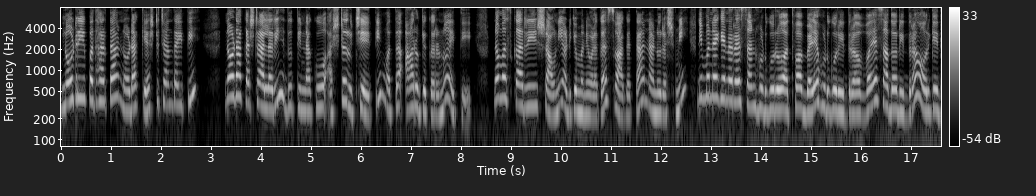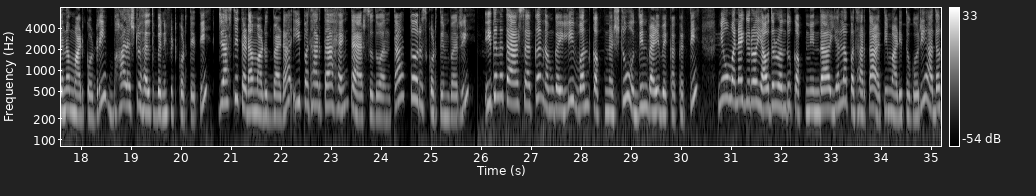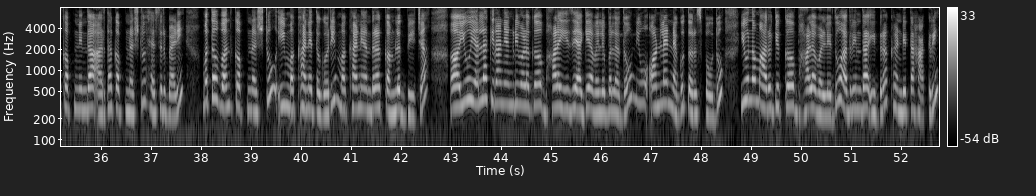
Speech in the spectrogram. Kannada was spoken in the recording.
ನೋಡ್ರಿ ಈ ಪದಾರ್ಥ ನೋಡಕ್ಕೆ ಎಷ್ಟು ಚಂದ ಐತಿ? ನೋಡಕ್ಕೆ ಅಷ್ಟ ಅಲ್ಲರಿ ಇದು ತಿನ್ನಕ್ಕೂ ಅಷ್ಟ ರುಚಿ ಐತಿ ಮತ್ತು ಆರೋಗ್ಯಕರನೂ ಐತಿ. ನಮಸ್ಕಾರ ರೀ, ಶ್ರಾವಣಿ ಅಡುಗೆ ಮನೆ ಒಳಗ ಸ್ವಾಗತ. ನಾನು ರಶ್ಮಿ. ನಿಮ್ಮ ಮನ್ಯಾಗ ಏನಾರ ಸಣ್ಣ ಹುಡುಗರು ಅಥವಾ ಬೆಳೆ ಹುಡುಗರು ಇದ್ರೆ, ವಯಸ್ಸಾದವ್ರು ಇದ್ರೆ, ಅವ್ರಿಗೆ ಇದನ್ನ ಮಾಡ್ಕೊಡ್ರಿ. ಬಹಳಷ್ಟು ಹೆಲ್ತ್ ಬೆನಿಫಿಟ್ ಕೊಡ್ತೈತಿ. ಜಾಸ್ತಿ ತಡ ಮಾಡೋದು ಬೇಡ. ಈ ಪದಾರ್ಥ ಹೆಂಗೆ ತಯಾರಿಸೋದು ಅಂತ ತೋರಿಸ್ಕೊಡ್ತೀನಿ ಬರ್ರಿ. ಇದನ್ನ ತಯಾರ್ಸಕ್ಕೆ ನಮ್ಗೆ ಇಲ್ಲಿ ಒಂದು ಕಪ್ನಷ್ಟು ಉದ್ದಿನ ಬ್ಯಾಳಿ ಬೇಕಾಕತಿ ನೀವು ಮನೆಯಾಗಿರೋ ಯಾವ್ದಾರು ಒಂದು ಕಪ್ನಿಂದ ಎಲ್ಲ ಪದಾರ್ಥ ಅಳತಿ ಮಾಡಿ ತಗೋರಿ. ಅರ್ಧ ಕಪ್ನಿಂದ ಅರ್ಧ ಕಪ್ನಷ್ಟು ಹೆಸರು ಬ್ಯಾಳಿ, ಮತ್ತು ಒಂದು ಕಪ್ನಷ್ಟು ಈ ಮಖಾನೆ ತಗೋರಿ. ಮಖಾನೆ ಅಂದ್ರೆ ಕಮಲದ ಬೀಜ. ಇವು ಎಲ್ಲ ಕಿರಾಣಿ ಅಂಗಡಿ ಒಳಗೆ ಭಾಳ ಈಸಿಯಾಗಿ ಅವೈಲೇಬಲ್ ಅದಾವು. ನೀವು ಆನ್ಲೈನ್ನಾಗೂ ತರಿಸ್ಬೋದು. ಇವು ನಮ್ಮ ಆರೋಗ್ಯಕ್ಕೆ ಭಾಳ ಒಳ್ಳೆಯದು ಅದರಿಂದ ಇದ್ರ ಖಂಡಿತ ಹಾಕ್ರಿ.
